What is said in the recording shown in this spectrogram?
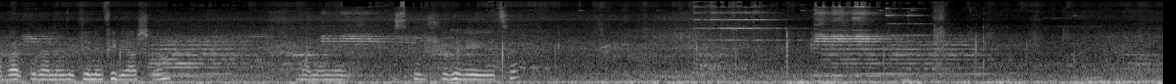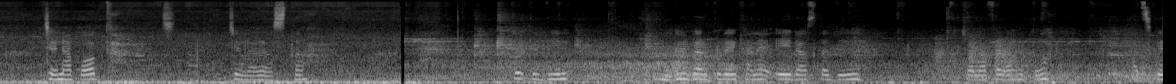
আবার পুরানো রুটিনে ফিরে আসলাম। মননের স্কুল শুরু হয়ে গেছে। চেনা পথ, চেনা রাস্তা। প্রতিদিন দুইবার করে এখানে এই রাস্তা দিয়ে চলাফেরা হতো। আজকে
